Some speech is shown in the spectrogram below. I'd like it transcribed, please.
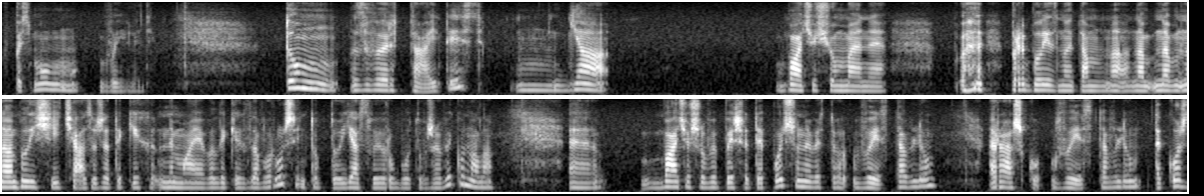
в письмовому вигляді. Тому звертайтесь. Я бачу, що в мене приблизно там на, на, на, на ближчий час вже таких немає великих заворушень, тобто я свою роботу вже виконала. Е, Бачу, що ви пишете почту не виставлю, рашку виставлю. Також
